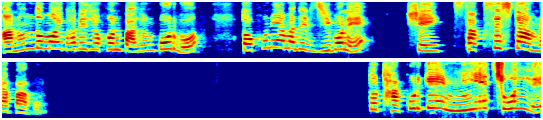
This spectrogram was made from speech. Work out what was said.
আনন্দময় ভাবে যখন পালন করব, তখনই আমাদের জীবনে সেই সাকসেসটা আমরা পাব। তো ঠাকুরকে নিয়ে চললে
